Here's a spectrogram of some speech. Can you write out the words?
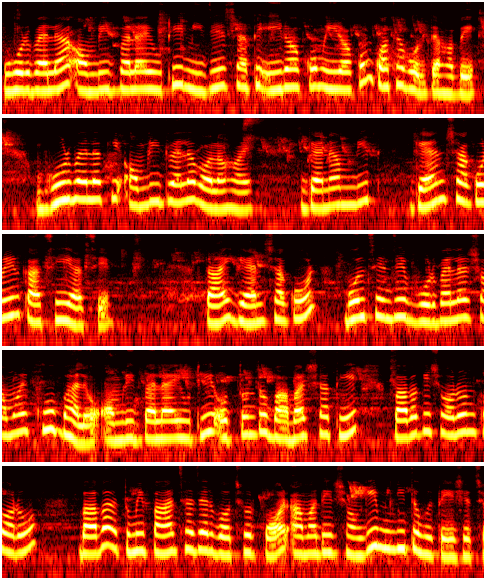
ভোরবেলা অমৃতবেলায় উঠে নিজের সাথে এই রকম এই রকম কথা বলতে হবে। ভোরবেলাকে অমৃতবেলা বলা হয়। জ্ঞানামৃত জ্ঞান সাগরের কাছেই আছে। তাই জ্ঞান সাগর বলছেন যে, ভোরবেলার সময় খুব ভালো। অমৃতবেলায় উঠে অত্যন্ত বাবার সাথে বাবাকে স্মরণ করো। বাবা, তুমি পাঁচ হাজার বছর পর আমাদের সঙ্গে মিলিত হতে এসেছ।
